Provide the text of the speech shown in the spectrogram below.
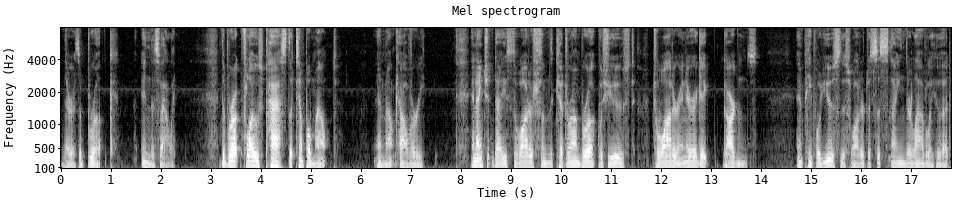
there is a brook in this valley. The brook flows past the Temple Mount and Mount Calvary. In ancient days, the waters from the Kidron Brook was used to water and irrigate gardens, and people used this water to sustain their livelihood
